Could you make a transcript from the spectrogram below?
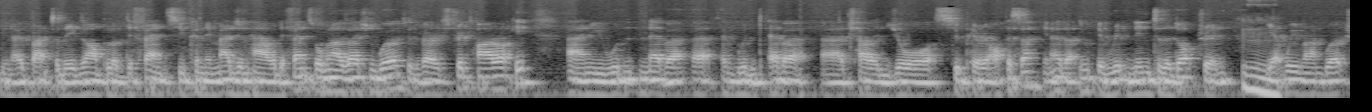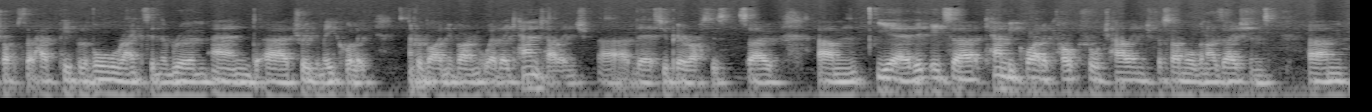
you know, back to the example of defence, you can imagine how a defence organisation works with a very strict hierarchy, and you wouldn't never uh, wouldn't ever uh, challenge your superior officer. You know that written into the doctrine. Mm. Yet we run workshops that have people of all ranks in the room and uh, treat them equally and provide an environment where they can challenge uh, their superior officers. So, um, yeah, it it's, uh, can be quite a cultural challenge for some organisations. Um,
